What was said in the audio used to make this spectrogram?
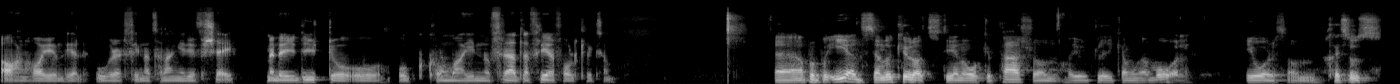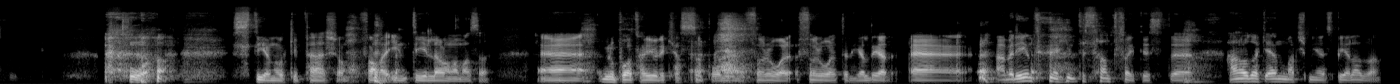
ja, han har ju en del oerhört fina talanger i och för sig. Men det är ju dyrt att, att, att komma in och förädla fler folk liksom. Eh, apropå Eds, ändå kul att Sten-Åke Persson har gjort lika många mål i år som Jesus. Två. Sten-Åke Persson. Fan vad jag inte gillar honom alltså. Eh, beror på att han gjorde kassa på mig förra, år, förra året en hel del. Eh, ja, men det är intressant faktiskt. Eh, han har dock en match mer spelad va?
